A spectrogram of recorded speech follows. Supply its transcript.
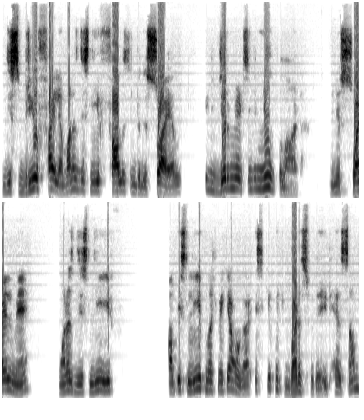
this bryophyllum, once this leaf falls into the soil, it germinates into new plant. यानी soil में once this leaf अब इस लीफ नोच में क्या होगा? इसके कुछ बर्ड्स होते हैं। इट हैज़ सम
